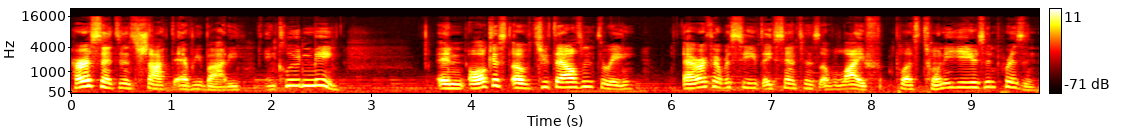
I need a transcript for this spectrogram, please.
Her sentence shocked everybody, including me. In August of 2003, Erica received a sentence of life plus 20 years in prison.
